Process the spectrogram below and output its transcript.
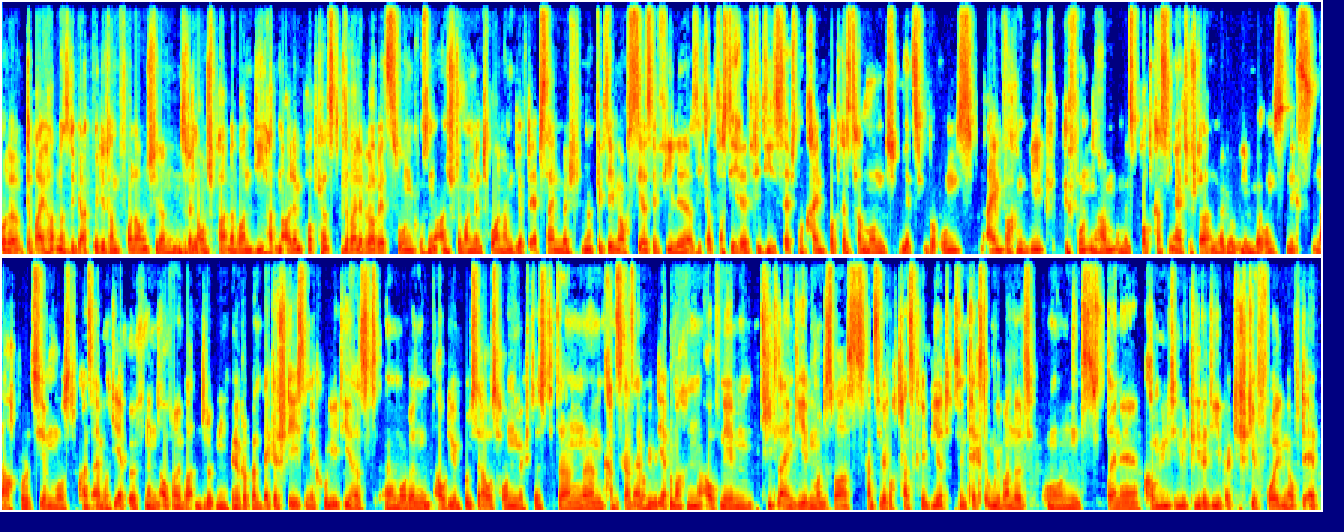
oder dabei hatten, also die wir akquiriert haben vor Launch, die dann unsere Launchpartner waren, die hatten alle einen Podcast. Mittlerweile haben wir aber jetzt so einen großen Anspruch Ansturm an Mentoren haben, die auf der App sein möchten. Ne? Gibt eben auch sehr, sehr viele, also ich glaube fast die Hälfte, die selbst noch keinen Podcast haben und jetzt über uns einen einfachen Weg gefunden haben, um ins Podcasting einzustarten, weil du eben bei uns nichts nachproduzieren musst. Du kannst einfach die App öffnen, Aufnahmebutton drücken. Wenn du gerade beim Bäcker stehst und eine coole Idee hast ähm, oder einen Audioimpuls raushauen möchtest, dann ähm, kannst du es ganz einfach über die App machen, aufnehmen, Titel eingeben und das war's. Das Ganze wird auch transkribiert, in Text umgewandelt und deine Community-Mitglieder, die praktisch dir folgen auf der App,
